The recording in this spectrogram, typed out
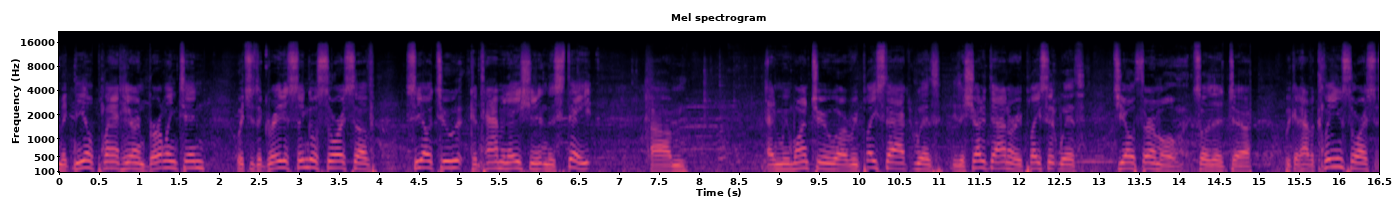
McNeil plant here in Burlington, which is the greatest single source of CO2 contamination in the state. Um, and we want to uh, replace that with either shut it down or replace it with geothermal so that uh, we can have a clean source,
